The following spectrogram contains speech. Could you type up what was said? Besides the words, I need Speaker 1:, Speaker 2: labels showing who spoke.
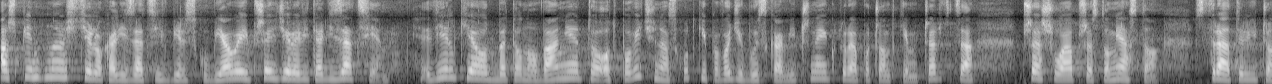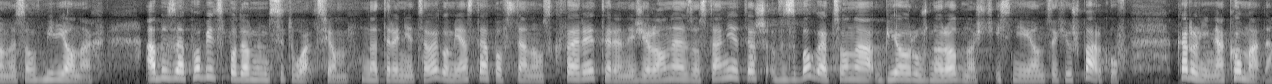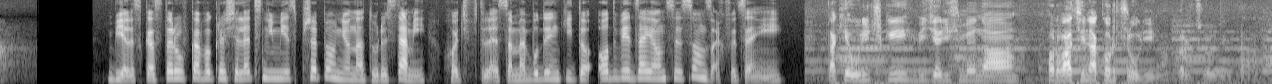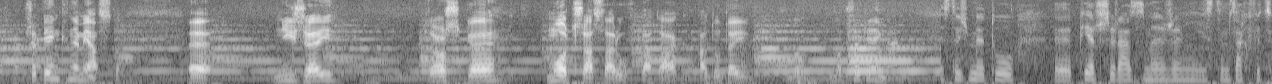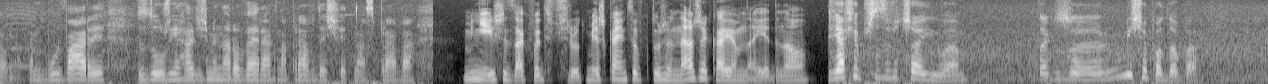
Speaker 1: Aż 15 lokalizacji w Bielsku Białej przejdzie rewitalizację. Wielkie odbetonowanie to odpowiedź na skutki powodzi błyskawicznej, która początkiem czerwca przeszła przez to miasto. Straty liczone są w milionach. Aby zapobiec podobnym sytuacjom, na terenie całego miasta powstaną skwery, tereny zielone, zostanie też wzbogacona bioróżnorodność istniejących już parków. Karolina Komada.
Speaker 2: Bielska Starówka w okresie letnim jest przepełniona turystami, choć w tle same budynki to odwiedzający są zachwyceni.
Speaker 3: Takie uliczki widzieliśmy na Chorwacji na Korczuli.
Speaker 4: Na Korczuli, tak.
Speaker 3: Przepiękne miasto. E, niżej troszkę młodsza Starówka, tak? A tutaj no, no przepiękne.
Speaker 5: Jesteśmy tu e, pierwszy raz z mężem i jestem zachwycona. Tam bulwary, wzdłuż jechaliśmy na rowerach, naprawdę świetna sprawa.
Speaker 2: Mniejszy zachwyt wśród mieszkańców, którzy narzekają na jedno.
Speaker 6: Ja się przyzwyczaiłam, także mi się podoba.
